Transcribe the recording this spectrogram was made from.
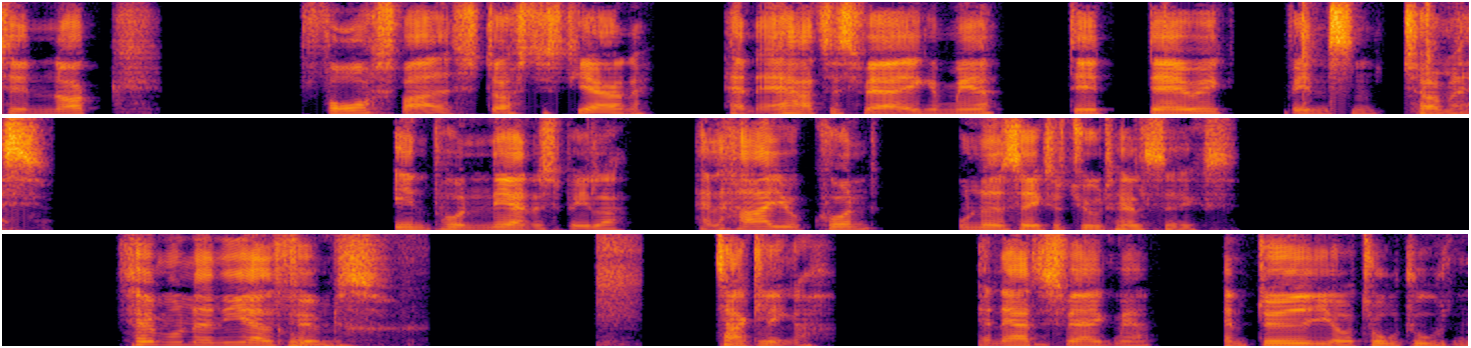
til nok forsvarets største stjerne. Han er her desværre ikke mere. Det er Derek Vincent Thomas. Imponerende spiller. Han har jo kun 126,5 599 taklinger. Han er desværre ikke mere. Han døde i år 2000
